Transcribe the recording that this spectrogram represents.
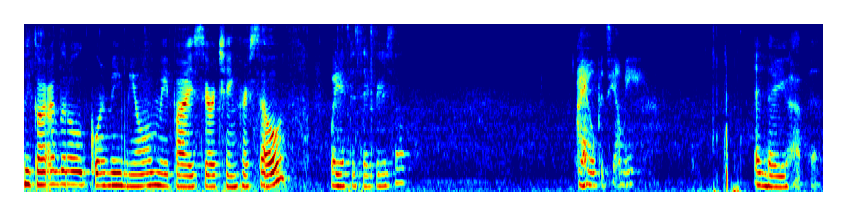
we got our little gourmet meal made by Sarah Chang herself. What do you have to say for yourself? I hope it's yummy. And there you have it.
